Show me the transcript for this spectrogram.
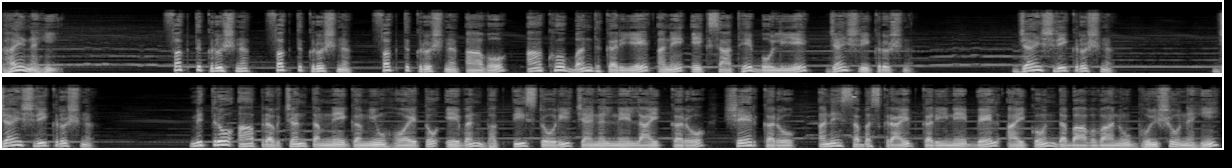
ભય નહીં. ફક્ત કૃષ્ણ ફક્ત કૃષ્ણ ફક્ત કૃષ્ણ. આવો, આંખો બંધ કરીએ અને એકસાથે બોલીએ, જય શ્રી કૃષ્ણ. જય શ્રી કૃષ્ણ. જય શ્રી કૃષ્ણ. મિત્રો, આ પ્રવચન તમને ગમ્યું હોય તો એવન ભક્તિ સ્ટોરી ચેનલને લાઇક કરો, શેર કરો અને સબસ્ક્રાઇબ કરીને બેલ આઇકોન દબાવવાનું ભૂલશો નહીં,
